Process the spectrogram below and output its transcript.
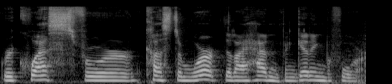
requests for custom work that I hadn't been getting before.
